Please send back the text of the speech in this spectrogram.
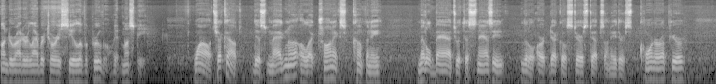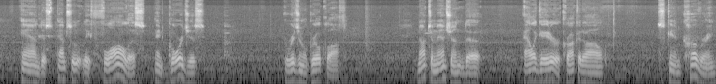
Underwriter Laboratory seal of approval. It must be. Wow, check out this Magna Electronics Company metal badge with the snazzy little Art Deco stair steps on either corner up here and this absolutely flawless and gorgeous original grill cloth. Not to mention the alligator or crocodile skin covering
